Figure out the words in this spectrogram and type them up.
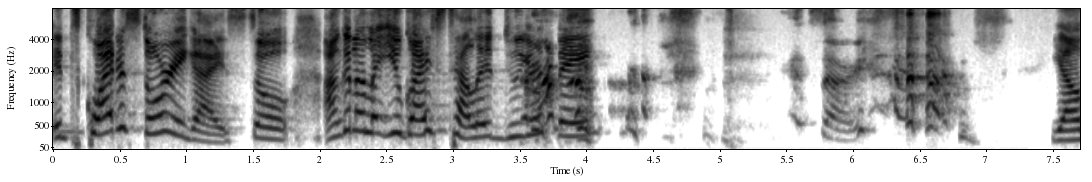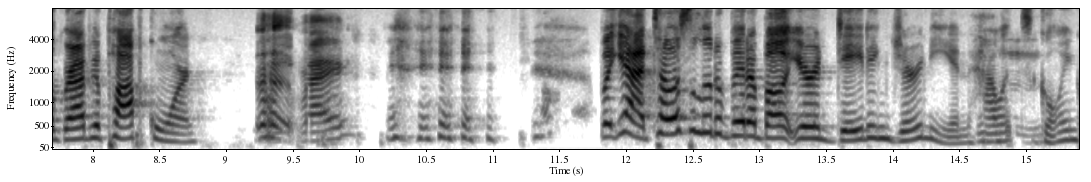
It's quite a story, guys. So I'm gonna let you guys tell it. Do your thing. Sorry. Y'all grab your popcorn. right? but yeah, tell us a little bit about your dating journey and how it's Mhm. going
